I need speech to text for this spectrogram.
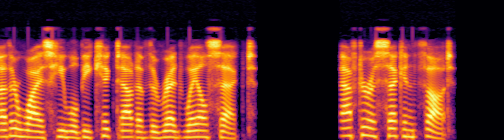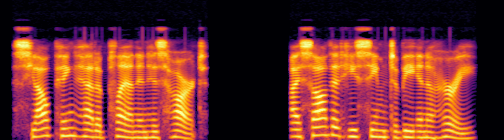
otherwise he will be kicked out of the Red Whale sect. After a second thought, Xiao Ping had a plan in his heart. I saw that he seemed to be in a hurry,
